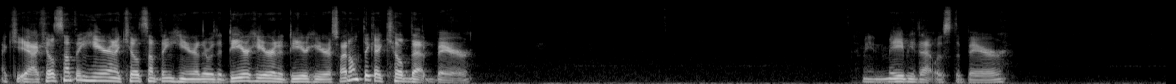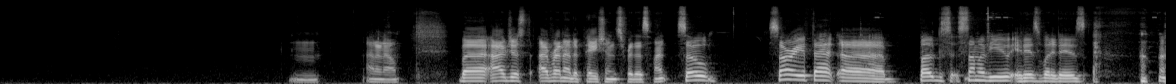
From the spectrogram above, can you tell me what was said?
I, yeah, I killed something here and I killed something here. There was a deer here and a deer here, so I don't think I killed that bear. I mean, maybe that was the bear. Hmm. I don't know. But I've just, I've run out of patience for this hunt. So sorry if that uh, bugs some of you. It is what it is. uh,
